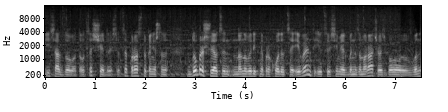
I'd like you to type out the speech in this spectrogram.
50 золота, оце щедрість. Оце просто, звісно, добре, що я це на Новий рік не проходив цей івент і це всім якби не заморачувався, бо вони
